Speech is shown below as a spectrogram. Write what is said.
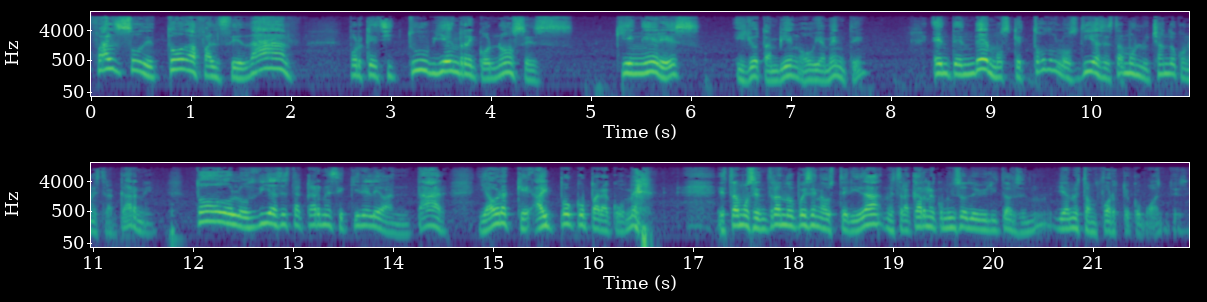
falso de toda falsedad, porque si tú bien reconoces quién eres, y yo también, obviamente, entendemos que todos los días estamos luchando con nuestra carne. Todos los días esta carne se quiere levantar. Y ahora que hay poco para comer, estamos entrando pues en austeridad, nuestra carne comienza a debilitarse. Ya no es tan fuerte como antes.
